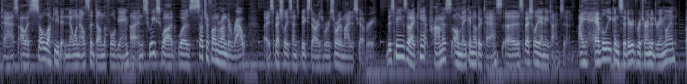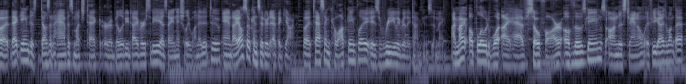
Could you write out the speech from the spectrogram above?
TAS. I was so lucky that no one else had done the full game, uh, and Squeak Squad was such a fun run to route especially since big stars were sort of my discovery. This means that I can't promise I'll make another TAS, uh, especially anytime soon. I heavily considered Return to Dreamland, but that game just doesn't have as much tech or ability diversity as I initially wanted it to, and I also considered Epic Yarn, but TASing co-op gameplay is really, really time consuming. I might upload what I have so far of those games on this channel if you guys want that,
